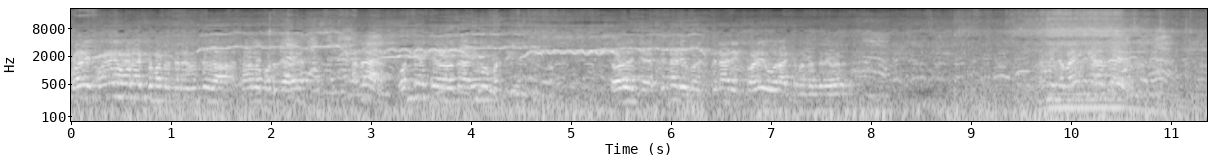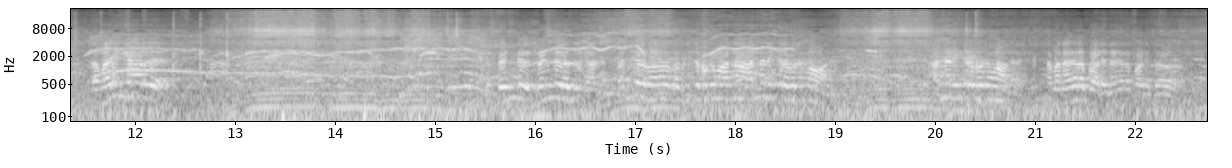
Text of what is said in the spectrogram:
கொலை கொலை ஊராட்சி மன்றத்தில் வந்து சாலை போட்டுருக்காரு. ஒன்றிய செயலர் வந்து அறிமுகப்படுத்திக்கிறேன் தொடர்ந்து பின்னாடி பின்னாடி கொலை ஊராட்சி மன்ற தலைவர். இந்த மைக்கு யாரு? இந்த மைக்கு யாரு? இந்த பெண்கள் பெண்கள் வந்திருக்காங்க. பெண்கள் இந்த பக்கமா அண்ணா அண்ணன் நிக்கிற பக்கமா வாங்க. அண்ணன் நிக்கிற பக்கமா வாங்க. நம்ம நகரப்பாடி நகரப்பாடி தலைவர்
